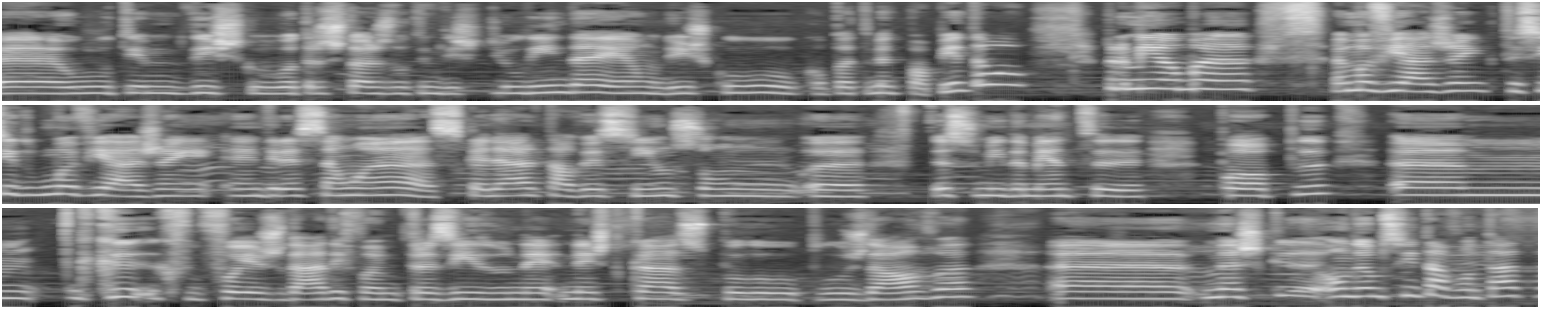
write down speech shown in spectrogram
Uh, o último disco, outras histórias do último disco de Olinda é um disco completamente pop. Então, para mim é uma, é uma viagem, que tem sido uma viagem em direção a, se calhar, talvez sim, um som uh, assumidamente pop um, que, que, foi ajudado e foi-me trazido ne, neste caso pelo, pelos Dalva, uh, mas que onde eu me sinto à vontade,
